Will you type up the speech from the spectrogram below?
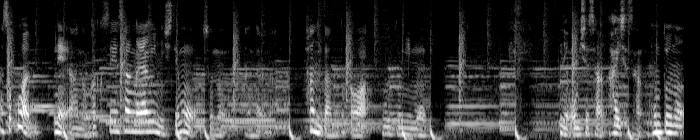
あ、そこはね、あの学生さんがやるにしても、その、なんだろうな、判断とかは本当にもう、ね、お医者さん、歯医者さん、本当の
